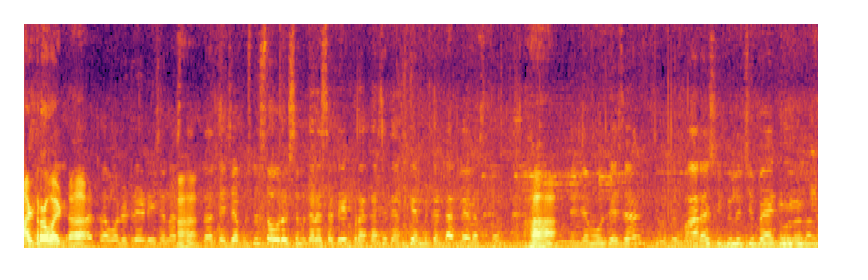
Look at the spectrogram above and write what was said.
अल्ट्रा व्हायलेट रेडिएशन असतात ना त्याच्यापासून संरक्षण करायसाठी एक प्रकारचं त्यात केमिकल टाकलेलं असतं. हां हां. त्याच्यामुळे त्याचं. बाराशे किलोची बॅग ही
